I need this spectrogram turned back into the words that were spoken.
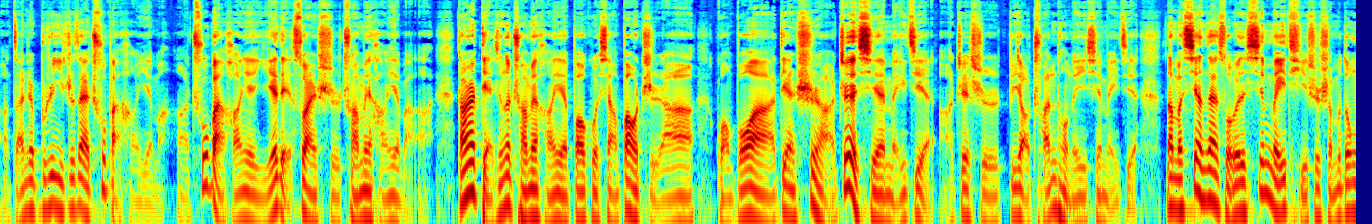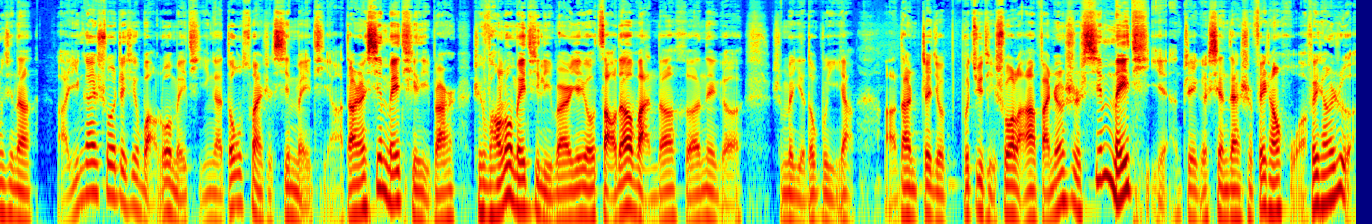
啊，咱这不是一直在出版行业嘛？啊，出版行业也得算是传媒行业吧？啊，当然，典型的传媒行业包括像报纸啊、广播啊、电视啊这些媒介啊，这是比较传统的一些媒介。那么现在所谓的新媒体是什么东西呢？啊，应该说这些网络媒体应该都算是新媒体啊。当然，新媒体里边这个网络媒体里边也有早的、晚的和那个什么也都不一样啊。但这就不具体说了啊。反正是新媒体这个现在是非常火、非常热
